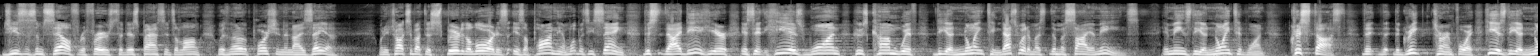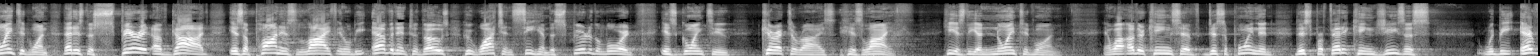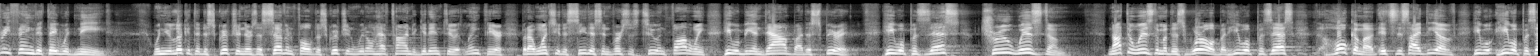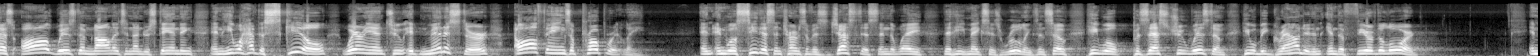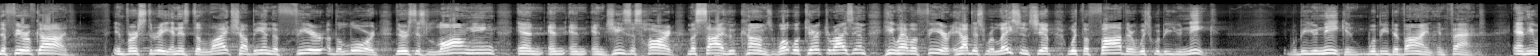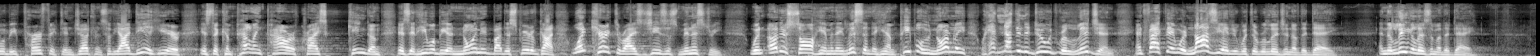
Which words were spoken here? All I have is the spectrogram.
Jesus himself refers to this passage along with another portion in Isaiah. When he talks about the Spirit of the Lord is, is upon him, what was he saying? This, the idea here is that he is one who's come with the anointing. That's what the Messiah means. It means the anointed one. Christos, the, the, the, Greek term for it. He is the anointed one. That is, the Spirit of God is upon his life. It will be evident to those who watch and see him. The Spirit of the Lord is going to characterize his life. He is the anointed one. And while other kings have disappointed, this prophetic king, Jesus, would be everything that they would need. When you look at the description, there's a sevenfold description. We don't have time to get into at length here, but I want you to see this in verses 2 and following. He will be endowed by the Spirit, he will possess true wisdom. Not the wisdom of this world, but he will possess hokama. It's this idea of he will, he will possess all wisdom, knowledge, and understanding, and he will have the skill wherein to administer all things appropriately. And, and we'll see this in terms of his justice and the way that he makes his rulings. And so he will possess true wisdom. He will be grounded in, in the fear of the Lord, in the fear of God. In verse 3, and his delight shall be in the fear of the Lord. There's this longing in, in, in, in Jesus' heart. Messiah who comes, what will characterize him? He will have a fear. He'll have this relationship with the Father, which will be unique. It will be unique and will be divine, in fact and he will be perfect in judgment. So the idea here is the compelling power of Christ's kingdom is that he will be anointed by the Spirit of God. What characterized Jesus' ministry? When others saw him and they listened to him, people who normally would have nothing to do with religion, in fact, they were nauseated with the religion of the day and the legalism of the day.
